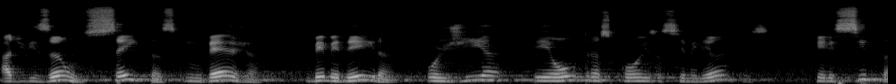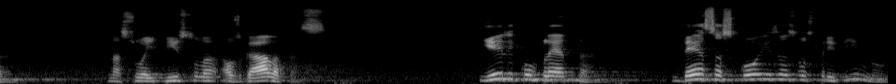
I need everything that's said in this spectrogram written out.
a divisão, seitas, inveja, bebedeira, orgia e outras coisas semelhantes que ele cita na sua epístola aos Gálatas. E ele completa: Dessas coisas vos previno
